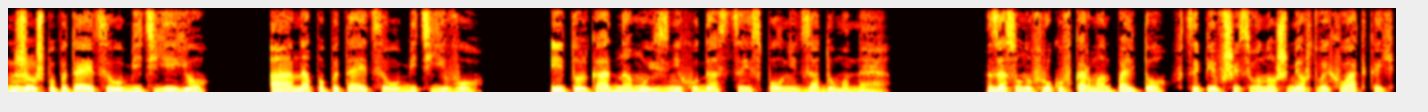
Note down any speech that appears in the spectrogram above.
Джош попытается убить ее, а она попытается убить его. И только одному из них удастся исполнить задуманное. Засунув руку в карман пальто, вцепившись в нож мертвой хваткой,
